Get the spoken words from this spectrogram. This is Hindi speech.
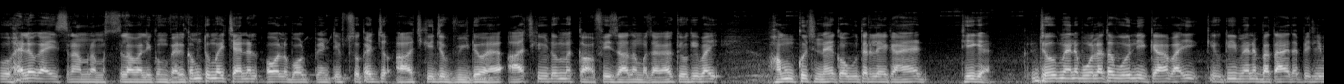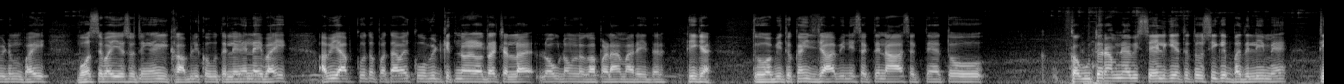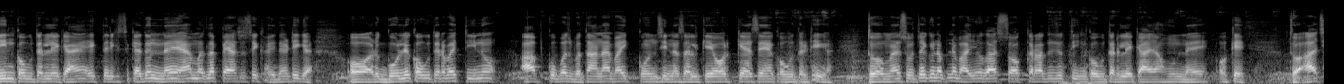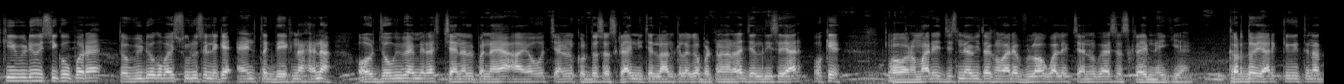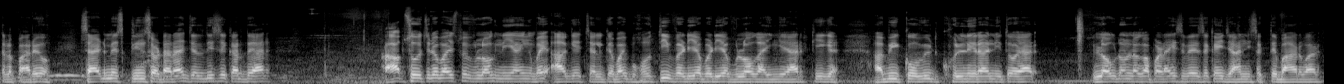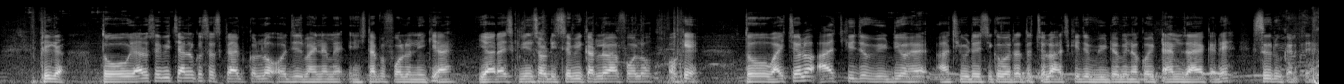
तो हेलो गाइस राम राम वालेकुम। Welcome to my channel all about pen tips तो जो आज की जो वीडियो है, आज की वीडियो में काफ़ी ज़्यादा मज़ा आया, क्योंकि भाई, हम कुछ नए कबूतर लेके आए हैं, ठीक है? जो मैंने बोला था, वो नहीं कहा भाई, क्योंकि मैंने बताया था पिछली वीडियो में, भाई, बहुत से भाई ये सोचेंगे कि काबली कबूतर लेंगे नहीं भाई, अभी आपको तो पता भाई कोविड कितना ज़्यादा चल रहा है लॉकडाउन लगा पड़ा है हमारे इधर, ठीक है? तो अभी तो कहीं जा भी नहीं सकते, ना आ सकते हैं। तो कबूतर हमने अभी सेल किए थे तो उसी के बदली में तीन कबूतर लेके आए हैं, एक तरीके से कहते हैं नए हैं मतलब पैसों से खरीदे ठीक है? और गोले कबूतर भाई, तीनों आपको बस बताना है भाई कौन सी नस्ल के और कैसे हैं कबूतर, ठीक है? तो मैं सोचा कि अपने भाइयों का शौक करा दूँ, जो तीन कबूतर लेके आया हूँ, नए, ओके? तो आज की वीडियो इसी के ऊपर है तो वीडियो को भाई शुरू से लेकर एंड तक देखना, है ना? और जो भी भाई मेरा चैनल पर नया आया हो, चैनल कर दो, सब्सक्राइब, नीचे लाल कलर का बटन आ रहा है, जल्दी से यार, ओके? और हमारे जिसने अभी तक हमारे व्लॉग वाले चैनल को सब्सक्राइब नहीं किया है, कर दो यार, क्यों इतना तड़पा रहे हो? साइड में स्क्रीन आ रहा है, जल्दी से कर दो यार आप सोच रहे हो भाई इस पर व्लॉग नहीं आएँगे, भाई आगे चल के भाई बहुत ही बढ़िया बढ़िया व्लॉग आएँगे यार, ठीक है? अभी कोविड खुल नहीं रहा, नहीं तो यार लॉकडाउन लगा पड़ा है, इस वजह से कहीं जा नहीं सकते बाहर बार ठीक है? तो यार उसे भी चैनल को सब्सक्राइब कर लो और जिस भाई ने मैं इंस्टा पे फॉलो नहीं किया है, यार स्क्रीन इससे भी कर लो यार फॉलो ओके तो भाई चलो आज की जो वीडियो है आज की वीडियो इसी को बोल रहा है तो चलो आज की जो वीडियो बिना कोई टाइम जाया करे शुरू करते हैं।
